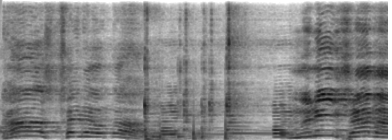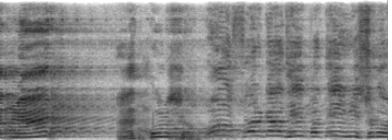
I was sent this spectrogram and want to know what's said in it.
ઘાસ થઈને આવતા મને શ્રાપ આપનાર આપ કોણ છો હું સ્વર્ગાધિપતિ વિષ્ણુ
